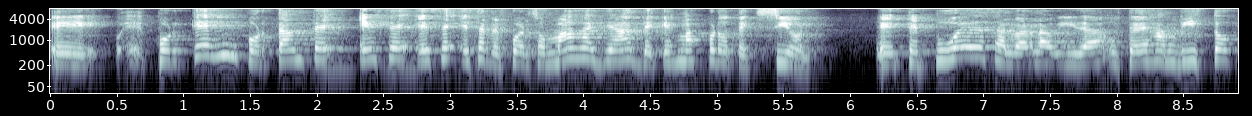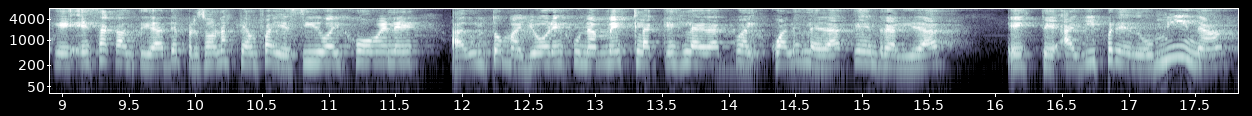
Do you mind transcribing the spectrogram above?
eh, eh, ¿por qué es importante ese, ese, ese refuerzo? Más allá de que es más protección, eh, te puede salvar la vida. Ustedes han visto que esa cantidad de personas que han fallecido, hay jóvenes, adultos mayores, una mezcla, que es la edad, cuál, cuál es la edad que en realidad este, allí predomina.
